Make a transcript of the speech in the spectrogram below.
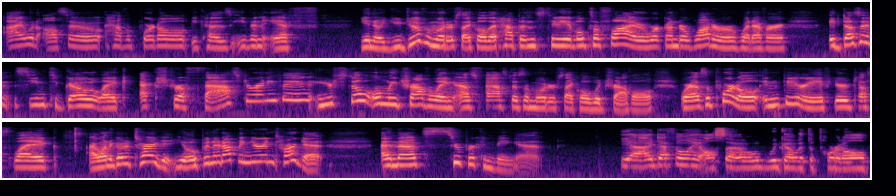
I would also have a portal because even if, you know, you do have a motorcycle that happens to be able to fly or work underwater or whatever, it doesn't seem to go like extra fast or anything. You're still only traveling as fast as a motorcycle would travel. Whereas a portal, in theory, if you're just like, I want to go to Target, you open it up and you're in Target. And that's super convenient. Yeah, I definitely also would go with the portal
